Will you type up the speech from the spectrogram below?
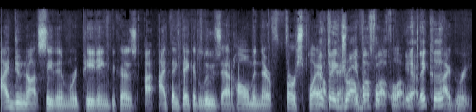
I do not see them repeating because I, I think they could lose at home in their first playoff If they game, draw if it's Buffalo. Buffalo. Yeah, they could. I agree.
